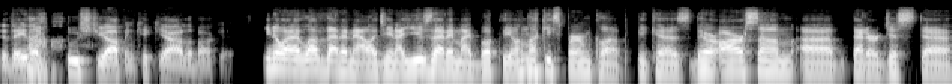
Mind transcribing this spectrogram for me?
did they like oh. boost you up and kick you out of the bucket? You know what? I love that analogy, and I use that in my book, The Unlucky Sperm Club, because there are some uh, that are just uh,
